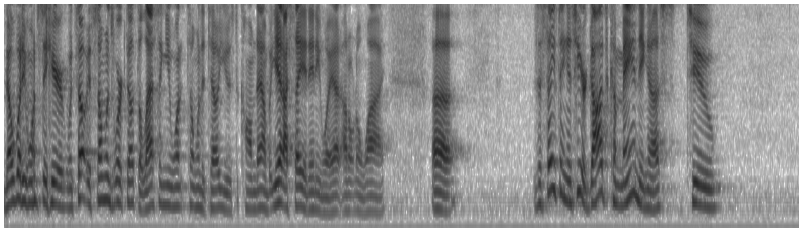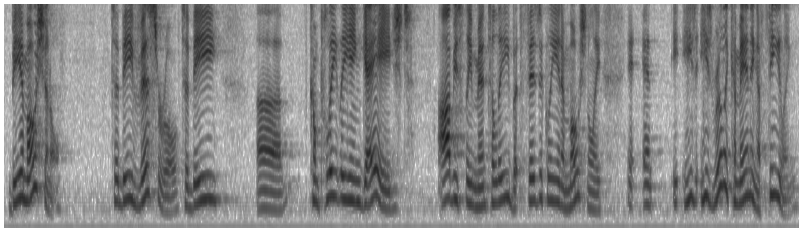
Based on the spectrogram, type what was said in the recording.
Nobody wants to hear, when so, if someone's worked up, the last thing you want someone to tell you is to calm down. But yet I say it anyway. I, I don't know why. Uh, it's the same thing as here. God's commanding us to be emotional, to be visceral, to be uh, completely engaged, obviously mentally, but physically and emotionally. And he's, he's really commanding a feeling.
